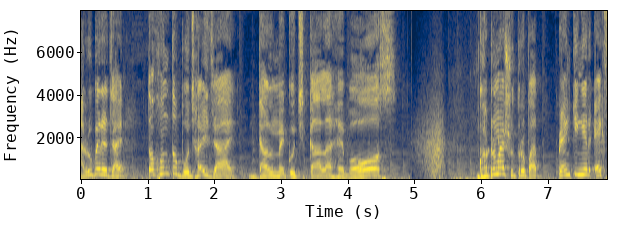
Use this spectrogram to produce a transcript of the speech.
আরও বেড়ে যায় তখন তো বোঝাই যায় ডাল মে কুচ কালা হে বস। ঘটনার সূত্রপাত প্র্যাঙ্কিং এর এক্স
